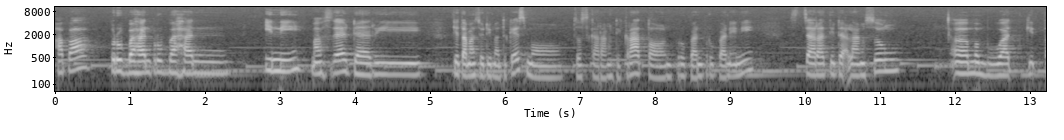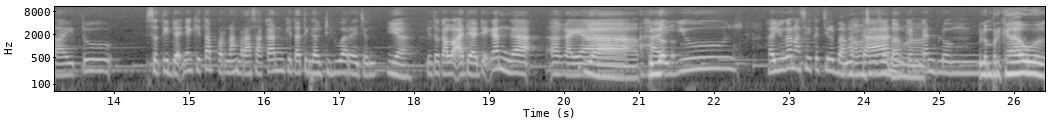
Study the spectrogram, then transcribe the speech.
apa perubahan-perubahan ini maksudnya dari kita masuk di Madukesmo, terus sekarang di Keraton, perubahan-perubahan ini secara tidak langsung eh, membuat kita itu setidaknya kita pernah merasakan kita tinggal di luar ya Jeng Iya. gitu kalau adik-adik kan nggak eh, kayak Ya, Hayu Hayu kan masih kecil banget Masih kan kecil mungkin banget. kan belum belum bergaul.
